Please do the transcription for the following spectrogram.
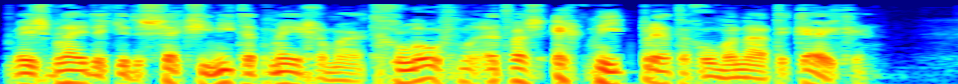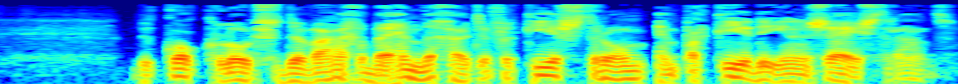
Wees blij dat je de sectie niet hebt meegemaakt. Geloof me, het was echt niet prettig om er naar te kijken. De kok loodste de wagen behendig uit de verkeersstroom en parkeerde in een zijstraat.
